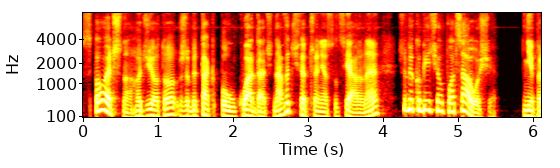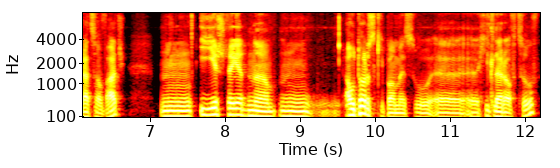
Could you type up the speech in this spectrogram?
społeczna. Chodzi o to, żeby tak poukładać nawet świadczenia socjalne, żeby kobiecie opłacało się nie pracować. Mm, I jeszcze jedno, mm, autorski pomysł e, hitlerowców.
